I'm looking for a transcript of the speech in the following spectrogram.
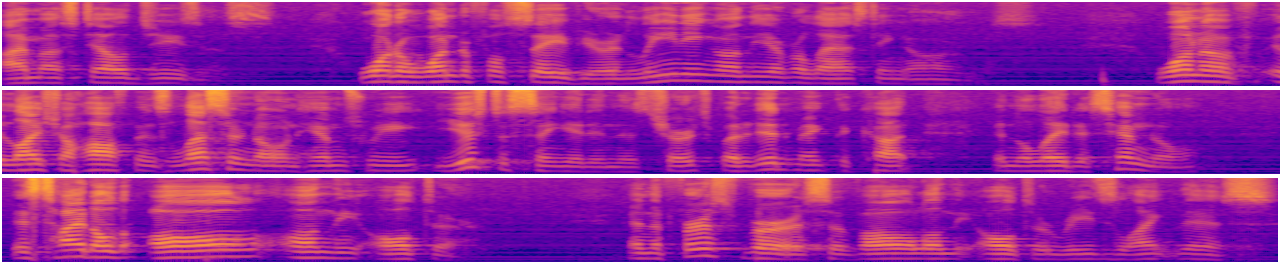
I Must Tell Jesus. What a Wonderful Savior, and Leaning on the Everlasting Arms. One of Elisha Hoffman's lesser known hymns, we used to sing it in this church, but it didn't make the cut in the latest hymnal is titled All on the Altar. And the first verse of All on the Altar reads like this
